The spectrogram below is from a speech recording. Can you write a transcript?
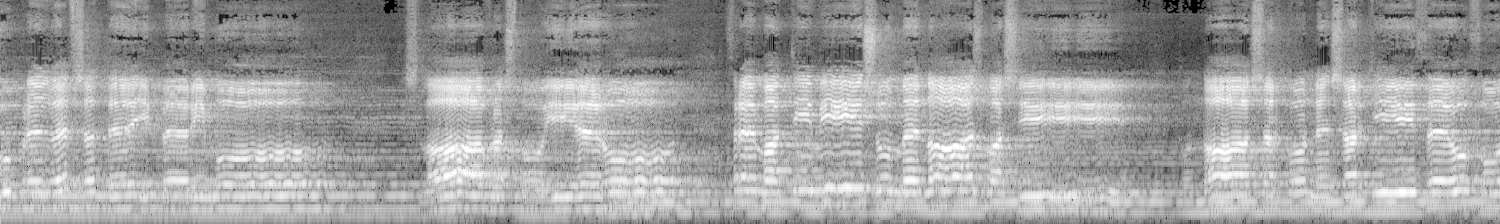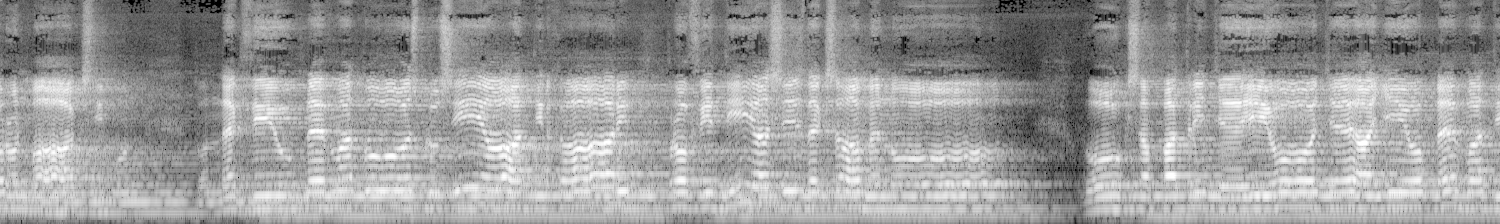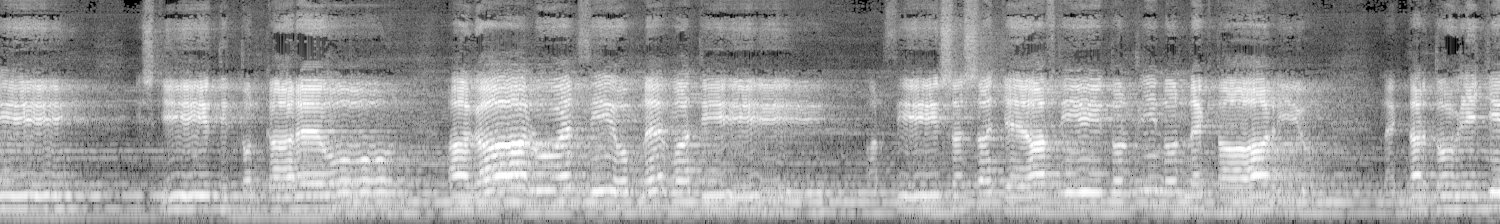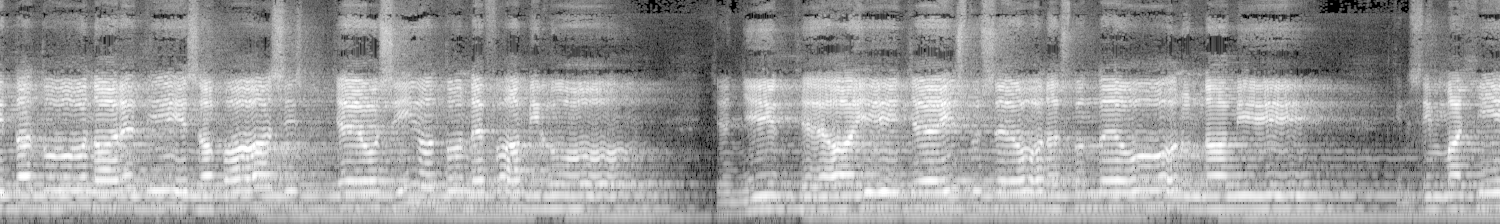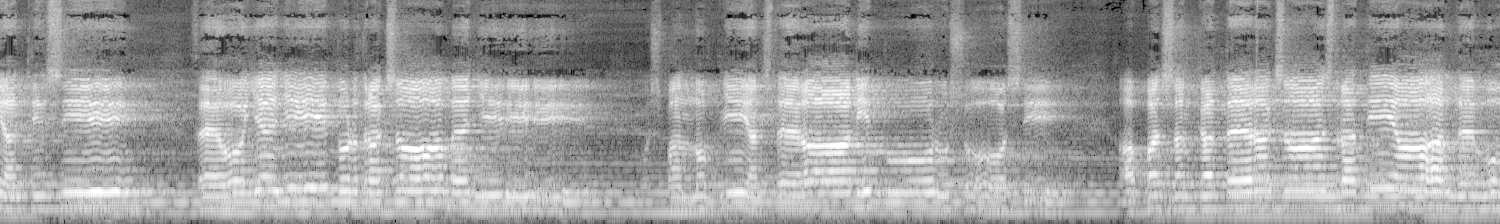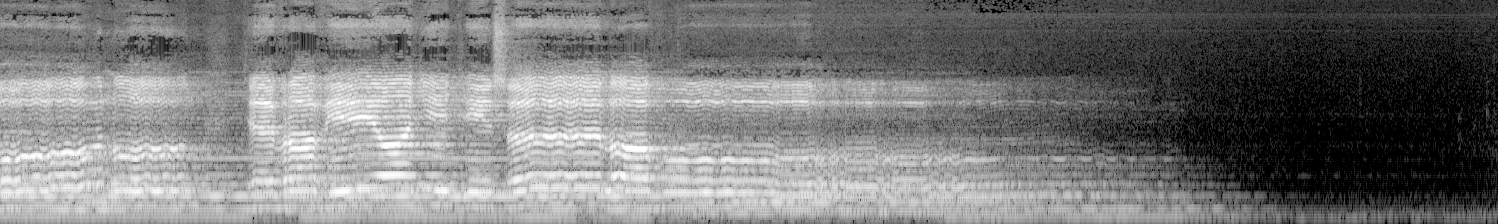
Θεού πρεσβεύσατε υπέρ ημών, της λάβρας το ιερόν, θρέμα τιμήσομενας μασί, τον άσαρκον εν σαρκή Θεοφόρον μάξιμον, τον εκδίου πνεύματος πλουσία την χάρη, προφητείας εις δεξάμενον. Δόξα Πατρί και Υιό και Αγίο Πνεύματι, εις κήτη των καρεών, αγάλου εν Θείο Πνεύματι, ανθίσασα και αυτή των κλίνων νεκτάριων, νεκτάρ το γλυκύτατον αρετής απάσης και οσίων των εφάμιλων, και νυν και αΐ και εις τους αιώνας των αιώνων αμήν. Την συμμαχίαν την σύ, Θεογεννήτωρ δραξάμενη, ως πανοπλίαν στεράνη τούρους σώσει, απάσαν κατέραξαν στρατείαν δαιμόνων και βραβεία νικήσεν.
